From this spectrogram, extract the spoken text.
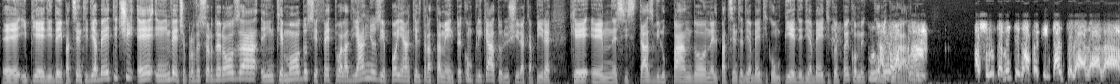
eh, i piedi dei pazienti diabetici e invece, professor De Rosa, in che modo si effettua la diagnosi e poi anche anche il trattamento. È complicato riuscire a capire che ehm, si sta sviluppando nel paziente diabetico un piede diabetico e poi come, come allora, curarlo? Mm, assolutamente no, perché intanto la, la, la,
